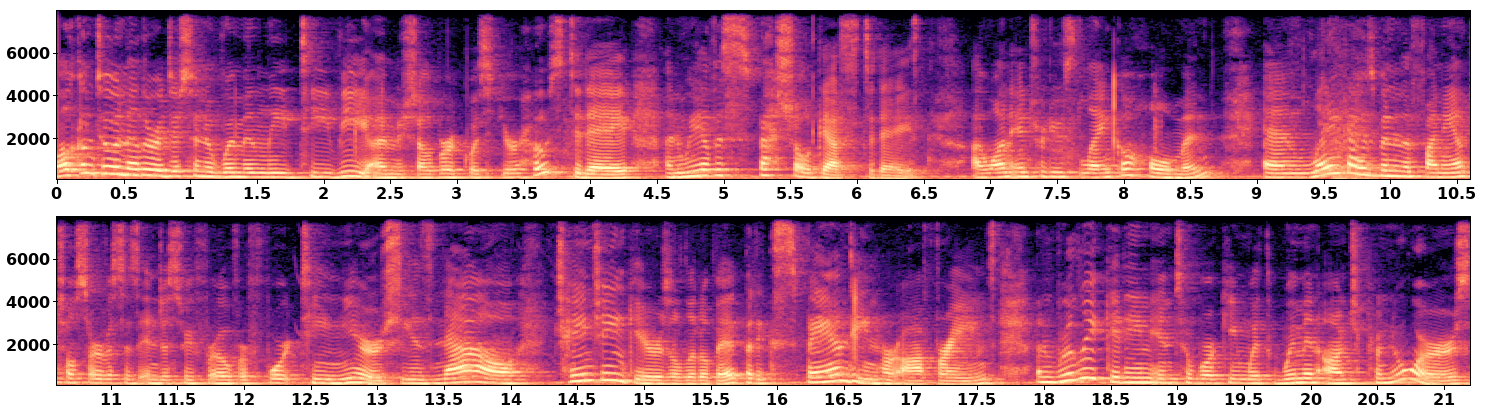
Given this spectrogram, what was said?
Welcome to another edition of Women Lead TV. I'm Michelle Bergquist, your host today, and we have a special guest today. I want to introduce Lenka Holman, and Lenka has been in the financial services industry for over 14 years. She is now changing gears a little bit, but expanding her offerings and really getting into working with women entrepreneurs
